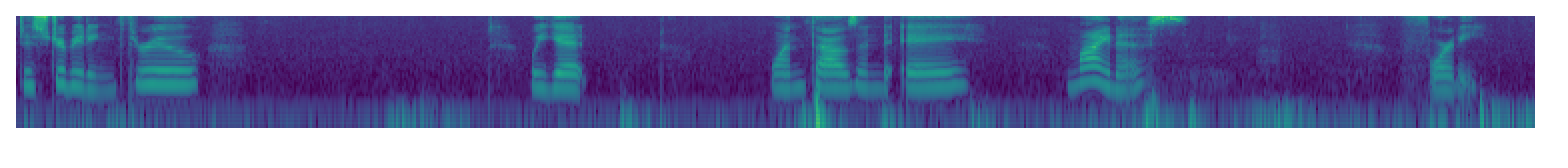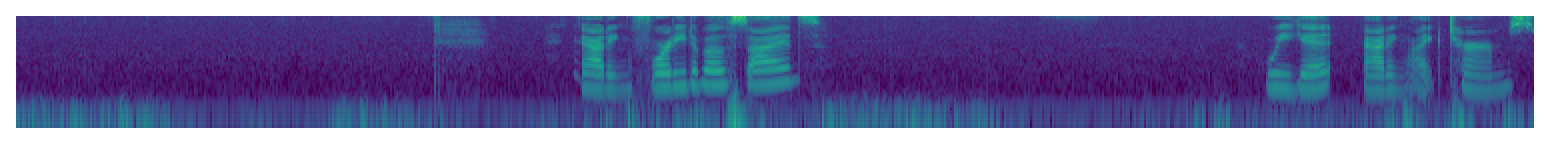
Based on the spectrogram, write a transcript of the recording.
Distributing through, we get 1000a minus 40. Adding 40 to both sides, we get, adding like terms,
